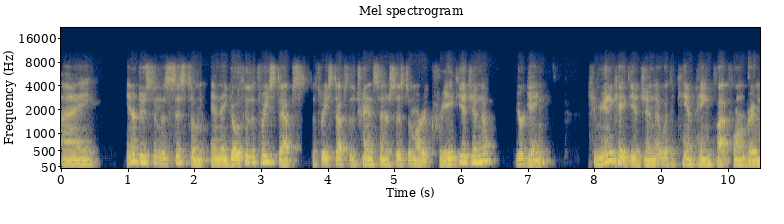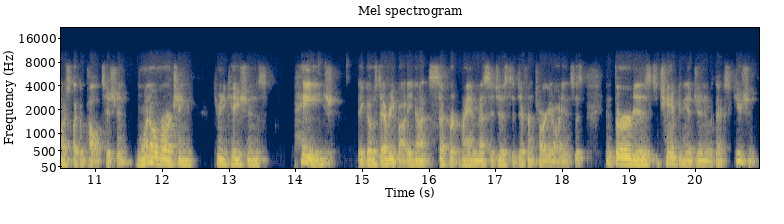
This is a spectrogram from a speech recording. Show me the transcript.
I introduce them to the system and they go through the three steps. The three steps of the Transcender system are to create the agenda, your game, communicate the agenda with a campaign platform, very much like a politician, one overarching communications page that goes to everybody, not separate brand messages to different target audiences. And third is to champion the agenda with execution.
